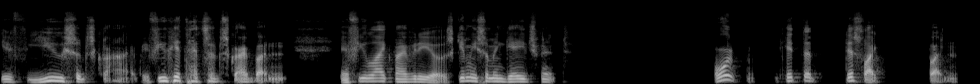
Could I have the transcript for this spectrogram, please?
if you subscribe, if you hit that subscribe button, if you like my videos, give me some engagement or hit the dislike button.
